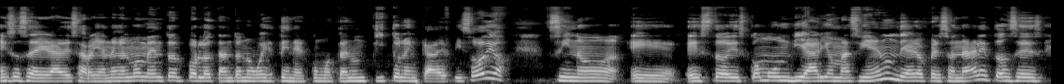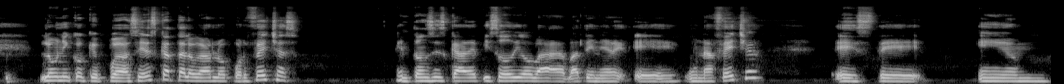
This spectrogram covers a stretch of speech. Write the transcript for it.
eso se irá desarrollando en el momento, por lo tanto no voy a tener como tal un título en cada episodio, sino eh, esto es como un diario más bien, un diario personal, entonces lo único que puedo hacer es catalogarlo por fechas. Entonces cada episodio va, a tener eh, una fecha. Este. Em,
